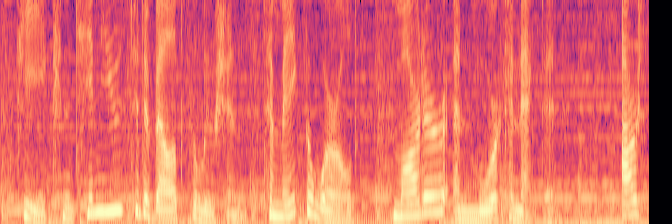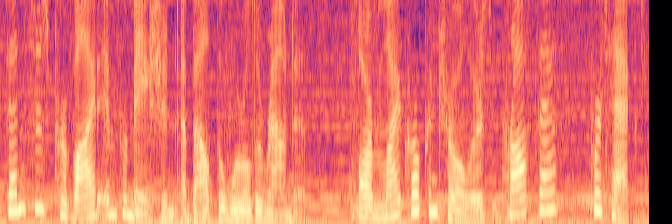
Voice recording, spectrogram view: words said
ST continues to develop solutions to make the world smarter and more connected. Our sensors provide information about the world around us. Our microcontrollers process, protect,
